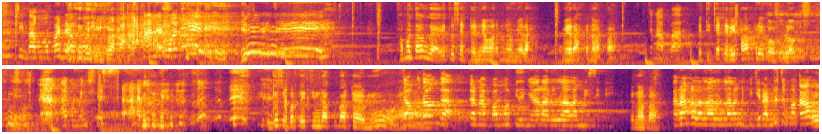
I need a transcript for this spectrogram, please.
cintaku kepadamu. Aneh banget ih. Kamu tahu nggak itu sedannya warna merah merah kenapa Kenapa? ya dicat dari pabrik goblok Aku menyesal. itu seperti cintaku padamu Ah, Kamu tahu nggak kenapa mobilnya lalu lalang di sini? kenapa Karena kalau lalu lalang di pikiranku cuma kamu.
